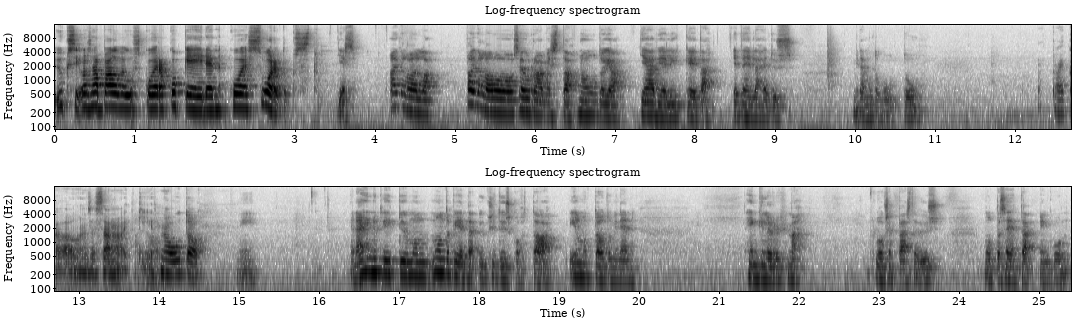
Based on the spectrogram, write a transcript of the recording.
yksi osa palveluskoirakokeiden koesuorituksesta. Yes aika lailla paikallaoloa, seuraamista, noutoja, jääviä liikkeitä, eteenlähetys, mitä muuta puuttuu. Paikallaolohan sä sanoitkin, Paikalla. nouto. Niin. Ja näihin nyt liittyy monta pientä yksityiskohtaa. Ilmoittautuminen, henkilöryhmä, luoksepäästävyys. Mutta se, että niin kun,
